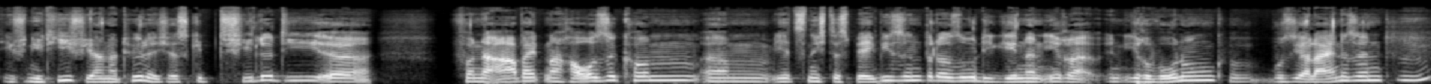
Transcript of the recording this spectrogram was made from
Definitiv, ja, natürlich. Es gibt viele, die äh, von der Arbeit nach Hause kommen, ähm, jetzt nicht das Baby sind oder so, die gehen dann ihre, in ihre Wohnung, wo sie alleine sind, Mhm.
